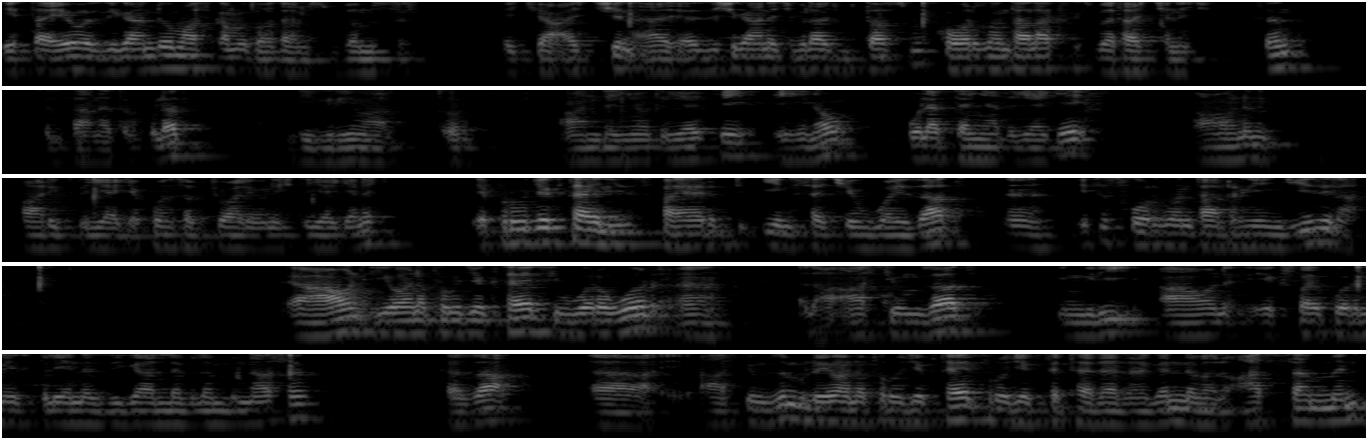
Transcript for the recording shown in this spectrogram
theta ይኸው እዚህ ጋር እንዲሁም አስቀምጧታል እሱ በምስል። እችን እዚች ጋር ነች ብላችሁ ብታስቡ ከ horizontal axis በታች ነች። ስንት ስልሳ ነጥብ ሁለት ዲግሪ ማለት ጥሩ አንደኛው ጥያቄ ይህ ነው። ሁለተኛ ጥያቄ አሁንም አሪፍ ጥያቄ conceptual የሆነች ጥያቄ ነች። A projectile is fired in such way that its horizontal range is ይላል አሁን የሆነ projectile ሲወረወር assume that እንግዲህ አሁን X Y coordinate plane እዚህ ጋር አለ ብለን ብናስብ ከዛ assume ዝም ብሎ የሆነ projectile project ተደረገ እንበለው። assume ን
